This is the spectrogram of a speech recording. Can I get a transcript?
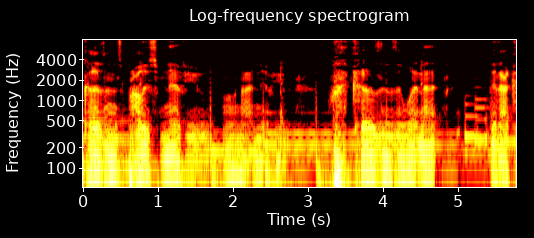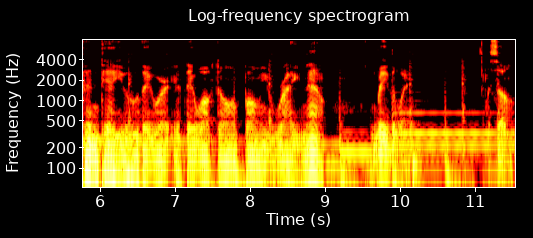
cousins, probably some nephews, well, not nephews, cousins and whatnot, that I couldn't tell you who they were if they walked on up on me right now. But either way, so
